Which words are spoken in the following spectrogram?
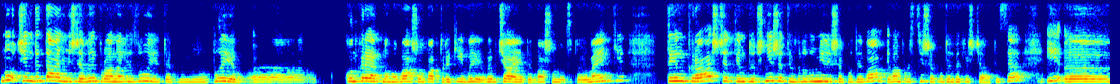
Ну, чим детальніше ви проаналізуєте вплив конкретного вашого фактора, який ви вивчаєте в вашому експерименті, тим краще, тим точніше, тим зрозуміліше буде вам, і вам простіше буде захищатися, і е,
